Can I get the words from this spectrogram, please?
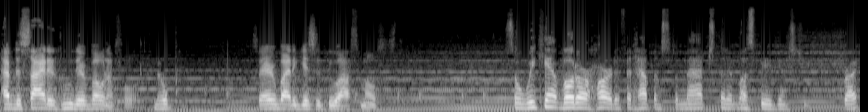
have decided who they're voting for. Nope. So everybody gets it through osmosis. So we can't vote our heart. If it happens to match, then it must be against you, right?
